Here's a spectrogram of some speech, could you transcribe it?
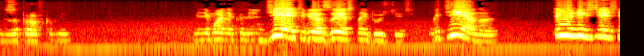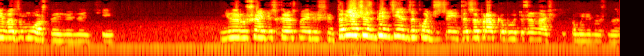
Заправка, блин. Минимальное количество. Где я тебе АЗС найду здесь? Где она? Да ее не здесь невозможно ее найти. Не нарушайте скоростное решение. Там меня сейчас бензин закончится, и до заправка будет уже нафиг никому не нужна.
